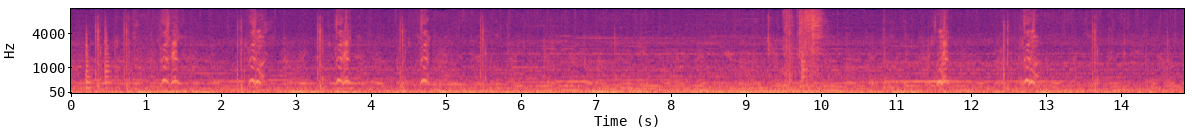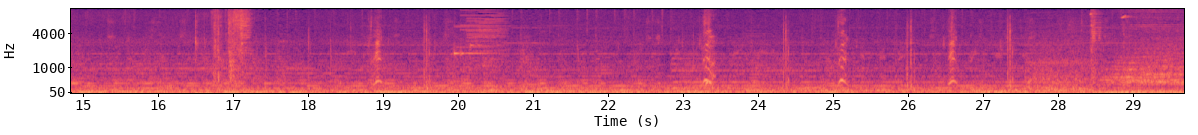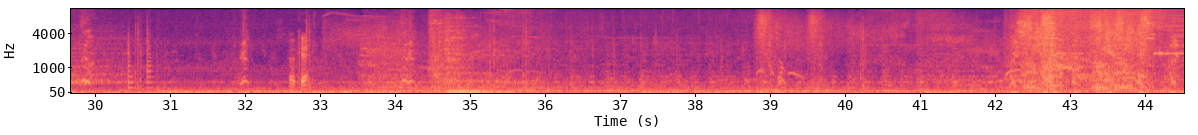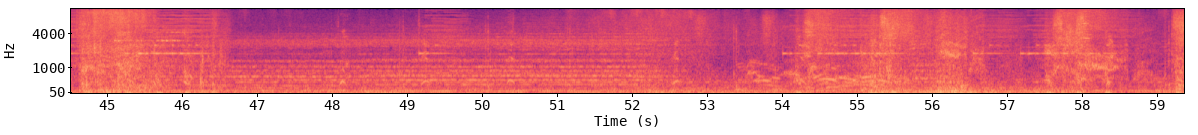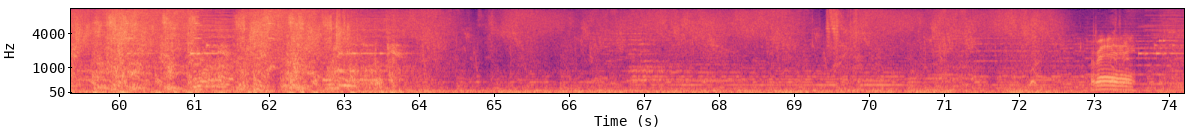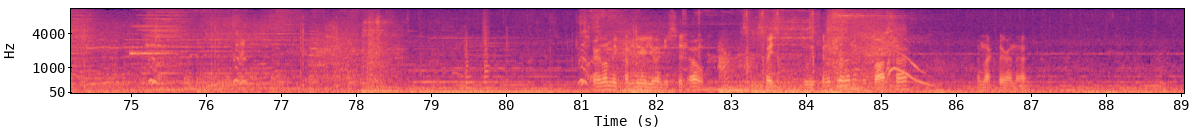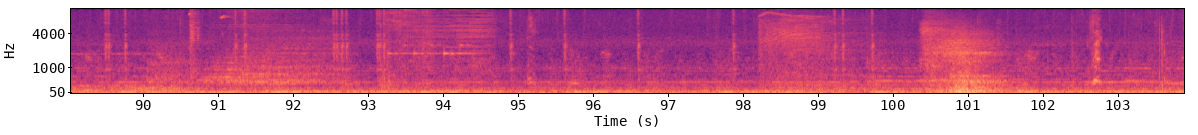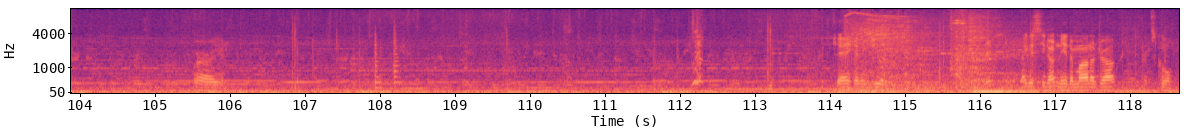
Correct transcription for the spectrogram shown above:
Okay. Here, let me come near you and just hit. Oh. Wait, did we finish already? Boss time? I'm not clear on that. Where are you? Okay, hitting guess you don't need a mana drop. That's cool.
